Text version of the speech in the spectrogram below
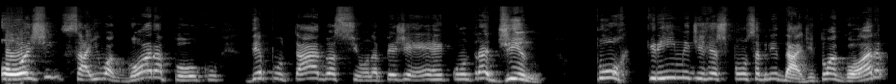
hoje, saiu agora há pouco, deputado aciona PGR contra Dino por crime de responsabilidade. Então, agora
